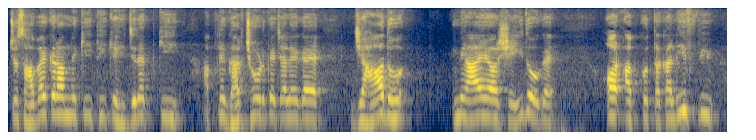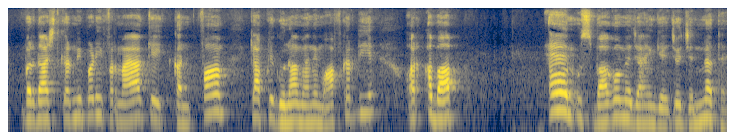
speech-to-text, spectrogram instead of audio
جو صحابہ کرام نے کی تھی کہ ہجرت کی، اپنے گھر چھوڑ کے چلے گئے، جہاد ہو میں آئے اور شہید ہو گئے۔ اور آپ کو تکالیف بھی برداشت کرنی پڑی، فرمایا کہ کنفرم کہ آپ کے گناہ میں نے معاف کر دیے اور اب آپ عین اس باغوں میں جائیں گے جو جنت ہے،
